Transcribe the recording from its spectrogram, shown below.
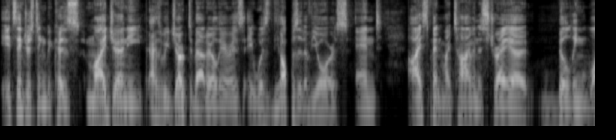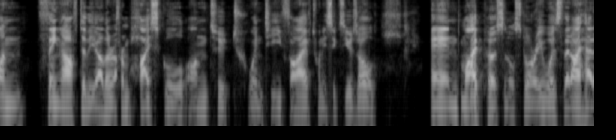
It's interesting because my journey, as we joked about earlier, is it was the opposite of yours. And I spent my time in Australia building one thing after the other from high school on to 25, 26 years old. And my personal story was that I had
